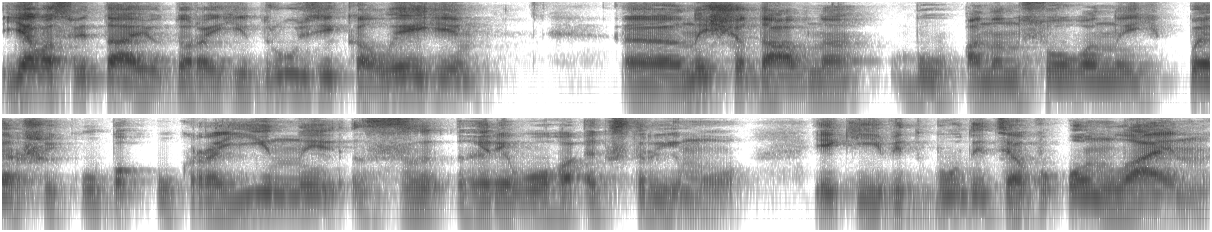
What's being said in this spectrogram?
Я вас вітаю, дорогі друзі, колеги. Е, Нещодавно був анонсований перший Кубок України з гирьового екстриму, який відбудеться в онлайн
